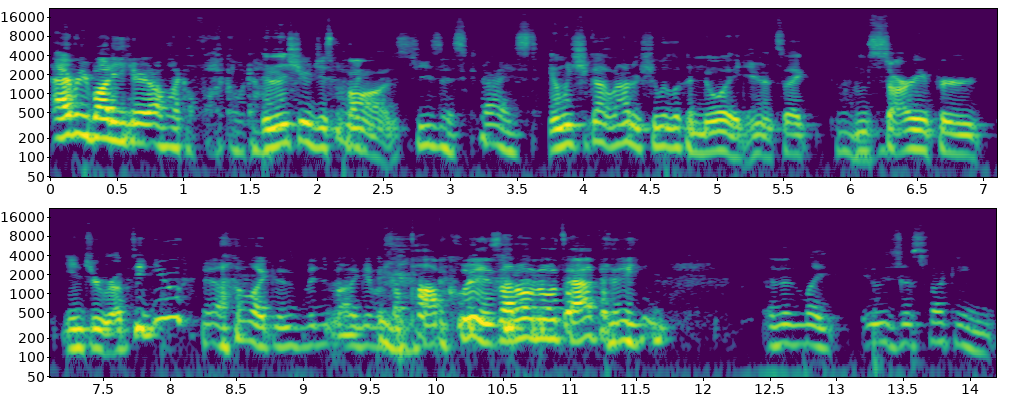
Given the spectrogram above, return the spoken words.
everybody here. I'm like, oh fuck, oh god, And then she would just pause. Jesus Christ. And when she got louder, she would look annoyed, and it's like, I'm hmm. sorry for interrupting you. Yeah, I'm like, this bitch about to give us a pop quiz. I don't know what's happening. And then like it was just fucking.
